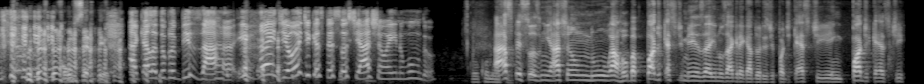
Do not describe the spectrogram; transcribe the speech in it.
Com certeza. Aquela dupla bizarra. E Randy, onde que as pessoas te acham aí no mundo? As pessoas me acham no arroba podcast de mesa e nos agregadores de podcast em podcast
